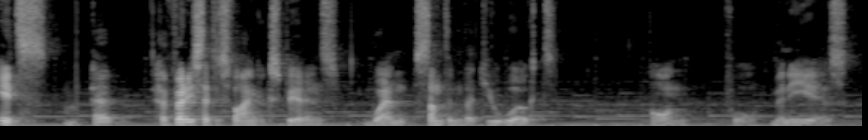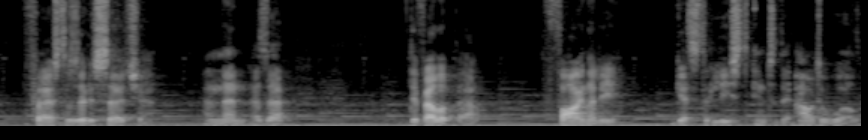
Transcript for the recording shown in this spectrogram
It's a, a very satisfying experience when something that you worked on for many years, first as a researcher and then as a developer, finally gets released into the outer world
